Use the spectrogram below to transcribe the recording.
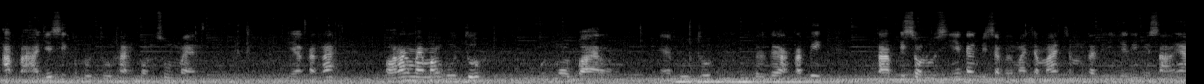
apa aja sih kebutuhan konsumen ya karena orang memang butuh mobile ya butuh bergerak tapi tapi solusinya kan bisa bermacam-macam tadi jadi misalnya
